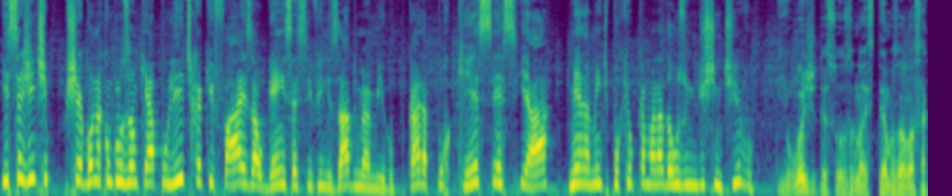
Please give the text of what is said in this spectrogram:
E se a gente chegou na conclusão que é a política que faz alguém ser civilizado, meu amigo, cara, por que cercear meramente porque o camarada usa um distintivo? E hoje, De Souza, nós temos na nossa,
